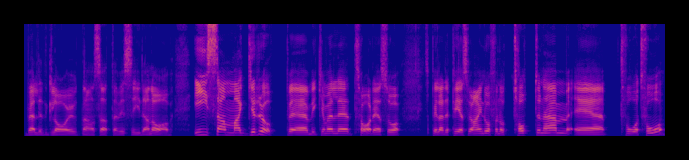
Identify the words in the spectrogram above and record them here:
väldigt glad ut när han satt där vid sidan av. I samma grupp, eh, vi kan väl eh, ta det så spelade PSV Eindhoven och Tottenham eh, 2-2.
